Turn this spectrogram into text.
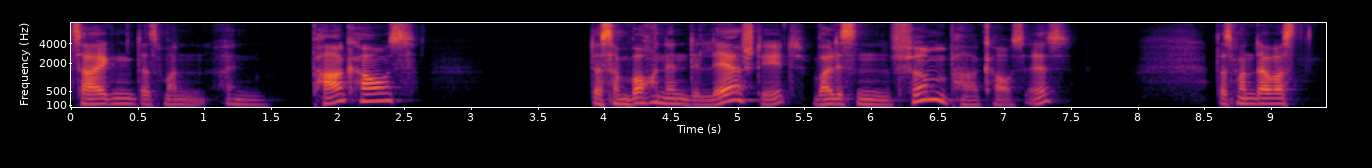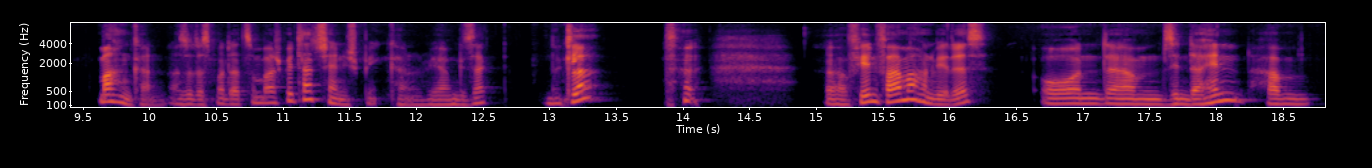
zeigen, dass man ein Parkhaus, das am Wochenende leer steht, weil es ein Firmenparkhaus ist, dass man da was machen kann. Also, dass man da zum Beispiel Touchtennis spielen kann. Und wir haben gesagt, na klar, auf jeden Fall machen wir das. Und ähm, sind dahin, haben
